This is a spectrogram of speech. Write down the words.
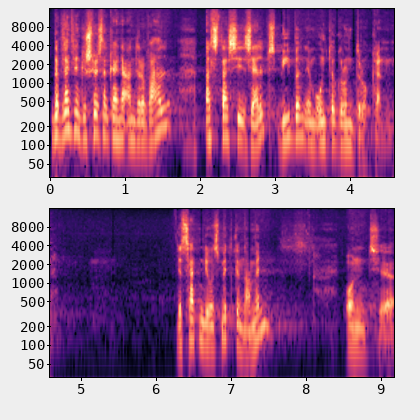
Da bleibt den Geschwistern keine andere Wahl, als dass sie selbst Bibeln im Untergrund drucken. Das hatten die uns mitgenommen. Und äh,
